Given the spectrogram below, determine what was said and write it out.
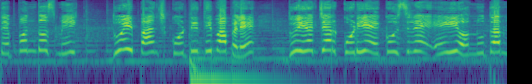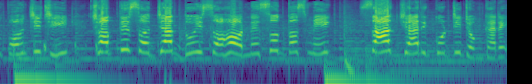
তেপন দশমিক দুই পাঁচ কোটি থিবা বেলে দুই হাজার কোড়িয়ে একুশে এই অনুদান পৌঁছিছি ছত্রিশ হাজার দুইশহ অনেশত দশমিক সাত চারি কোটি টঙ্কায়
